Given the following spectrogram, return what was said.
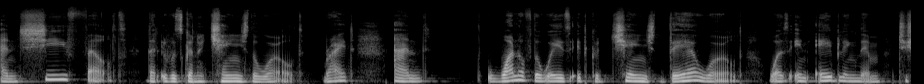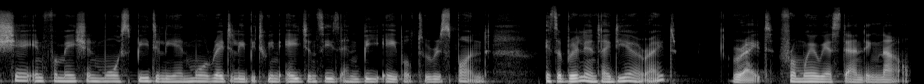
And she felt that it was going to change the world, right? And one of the ways it could change their world was enabling them to share information more speedily and more readily between agencies and be able to respond. It's a brilliant idea, right? Right, from where we are standing now.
